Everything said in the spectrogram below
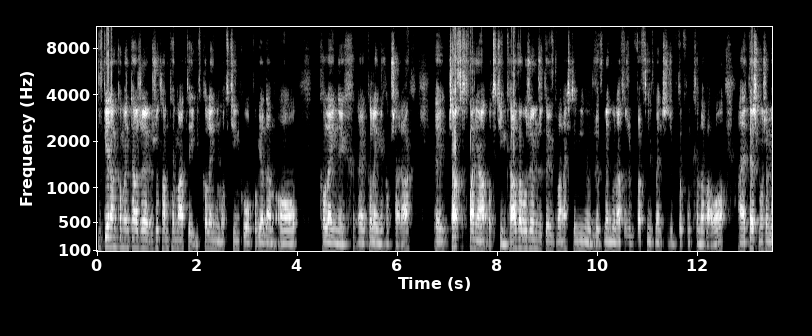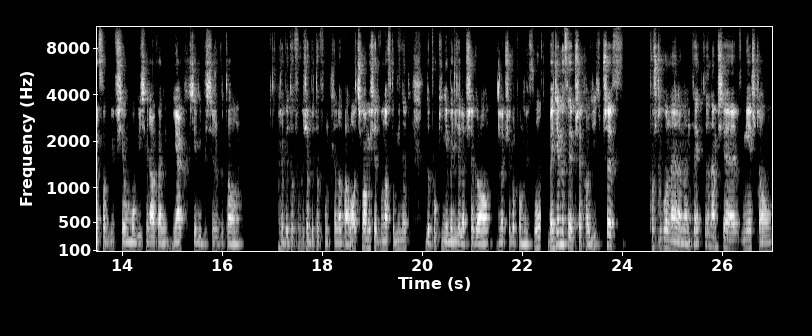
zbieram komentarze, wrzucam tematy i w kolejnym odcinku opowiadam o kolejnych, e, kolejnych obszarach. E, czas trwania odcinka. Założyłem, że to jest 12 minut ze względu na to, żeby Was nie zmęczyć, żeby to funkcjonowało, ale też możemy sobie się umówić razem, jak chcielibyście, żeby to żeby to, żeby to funkcjonowało. Trzymamy się 12 minut, dopóki nie będzie lepszego, lepszego pomysłu. Będziemy sobie przechodzić przez poszczególne elementy, które nam się zmieszczą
